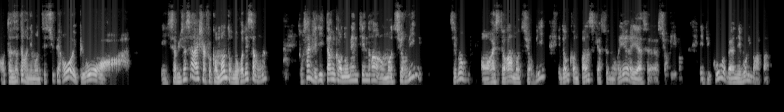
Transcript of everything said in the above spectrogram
en temps en temps, on est monté super haut et puis oh, et ils s'amusent à ça. Hein. Chaque fois qu'on monte, on nous redescend. Hein. C'est pour ça que j'ai dit tant qu'on nous maintiendra en mode survie, c'est bon. On restera en mode survie et donc on ne pense qu'à se nourrir et à, survivre. Et du coup, ben, on n'évoluera pas.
